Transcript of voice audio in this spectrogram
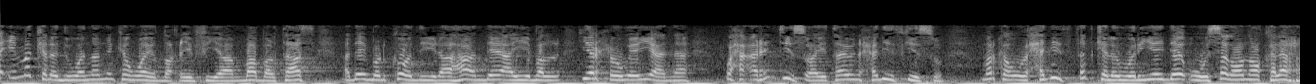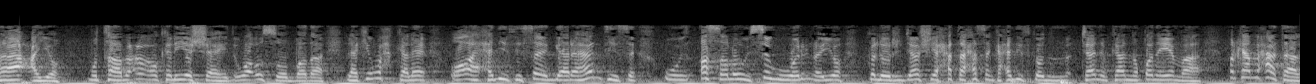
A'imo kala duwana ninkan way daciifiyaan babal taas hadday barhkood yidhaahaan dee ay bal yar xoogeeyaanna waxa arrintiisu ay tahay in xadiidkiisu. Marka uu xadiid dad kala wariyey dee uu isagoonoo kale raacayo mutaabaco oo kale iyo shaahid waa u suubadaa laakiin wax kale oo ah xadiid isaga gaar ahaantiisa uu asalo isagu warinayo kolley rijaashii xataa xasanka xadiidkoodu jaanibkaa noqonaya maaha. Marka maxaa taal?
